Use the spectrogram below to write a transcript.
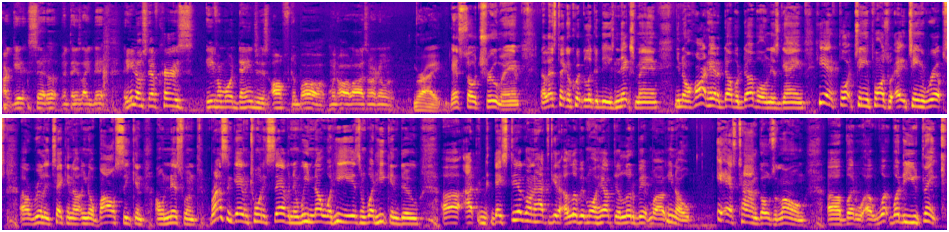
or get it set up and things like that. And you know, Steph Curry's even more dangerous off the ball when all eyes aren't on him. Right. That's so true, man. Now let's take a quick look at these Knicks, man. You know, Hart had a double double on this game. He had 14 points with 18 rips, uh, really taking a you know ball seeking on this one. Brunson gave him 27, and we know what he is and what he can do. Uh, I, they still going to have to get a little bit more healthy, a little bit more, you know, as time goes along. Uh, but uh, what what do you think?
